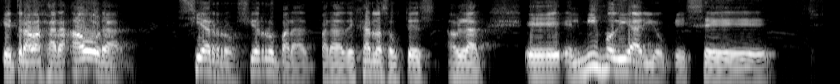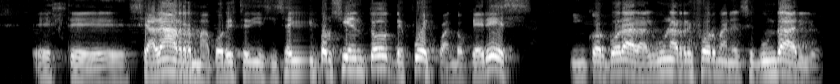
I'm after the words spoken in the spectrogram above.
que trabajar. Ahora, cierro, cierro para, para dejarlas a ustedes hablar. Eh, el mismo diario que se, este, se alarma por este 16%, después cuando querés incorporar alguna reforma en el secundario,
